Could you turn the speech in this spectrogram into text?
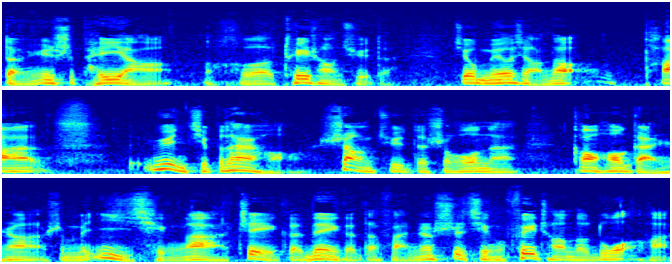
等于是培养和推上去的，就没有想到他。运气不太好，上去的时候呢，刚好赶上什么疫情啊，这个那个的，反正事情非常的多哈。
